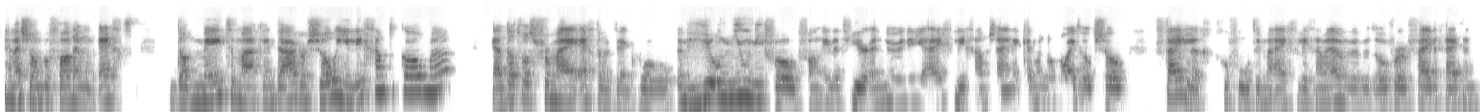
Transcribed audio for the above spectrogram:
En met zo'n bevalling om echt dat mee te maken en daardoor zo in je lichaam te komen. Ja, dat was voor mij echt dat ik denk, wow, een heel nieuw niveau van in het hier en nu en in je eigen lichaam zijn. Ik heb me nog nooit ook zo veilig gevoeld in mijn eigen lichaam. Hè? We hebben het over veiligheid en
